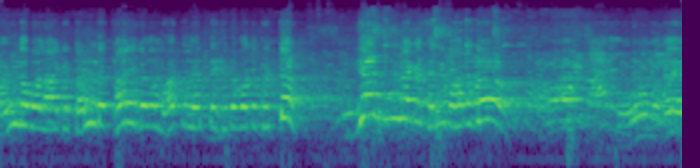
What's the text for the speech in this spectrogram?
ಸಂಗವಲಾಗಿ ತಂದೆ ತಾಯಿಗಳ ಮಾತಿನಂತೆ ಇರುವುದು ಬಿಟ್ಟು ಎನ್ನಗೆ ಸರಿಬಾರದು. ಓ ಮಗಳೇ.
